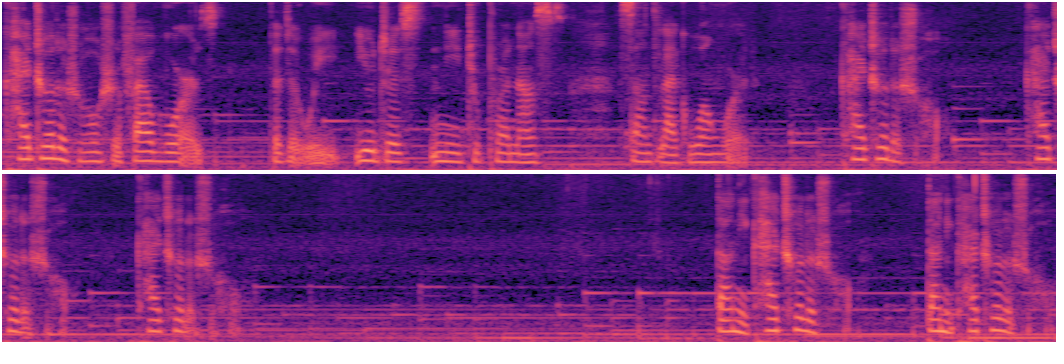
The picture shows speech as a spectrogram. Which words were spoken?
开车的时候是 five words, but we you just need to pronounce sounds like one word. 开车的时候，开车的时候，开车的时候，当你开车的时候，当你开车的时候。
